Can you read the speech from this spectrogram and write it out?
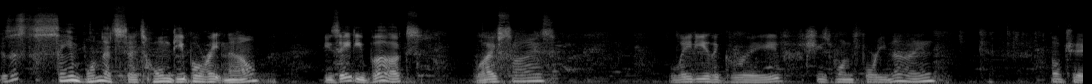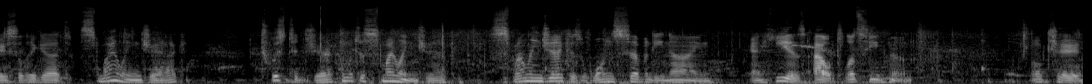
Is this the same one that's at Home Depot right now? He's 80 bucks. Life size. Lady of the Grave. She's 149. Okay, so they got Smiling Jack. Twisted Jack. How much is Smiling Jack? Smiling Jack is 179 and he is out. Let's see him. Okay,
